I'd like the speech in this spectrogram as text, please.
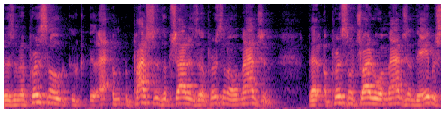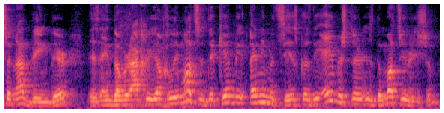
There's a personal uh, passion the pshat is a personal imagine that a person will try to imagine the Abishter not being there is ein davar achri yachli matzis. There can't be any mitzvahs because the Abishter is the Matzirishan.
